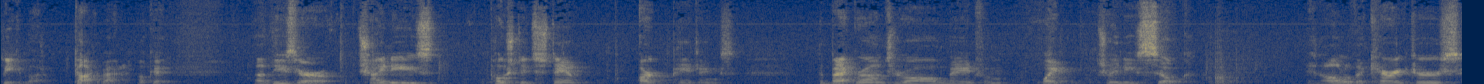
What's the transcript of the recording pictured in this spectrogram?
speak about them. Talk about it. Okay. Uh, these are Chinese postage stamp art paintings. The backgrounds are all made from white Chinese silk. And all of the characters,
